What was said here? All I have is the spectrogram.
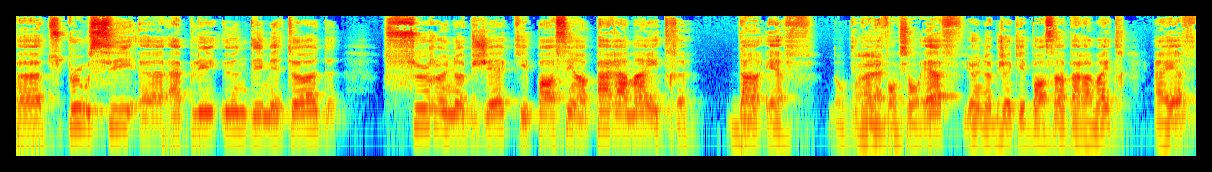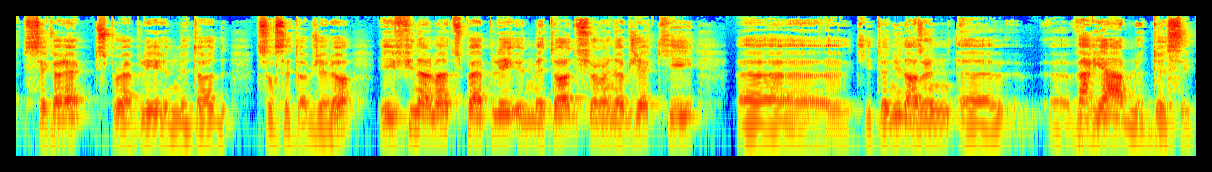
Euh, tu peux aussi euh, appeler une des méthodes sur un objet qui est passé en paramètre dans F. Donc, dans la fonction F, il y a un objet qui est passé en paramètre à F, c'est correct, tu peux appeler une méthode sur cet objet-là. Et finalement, tu peux appeler une méthode sur un objet qui est euh, qui est tenu dans une variable de C.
